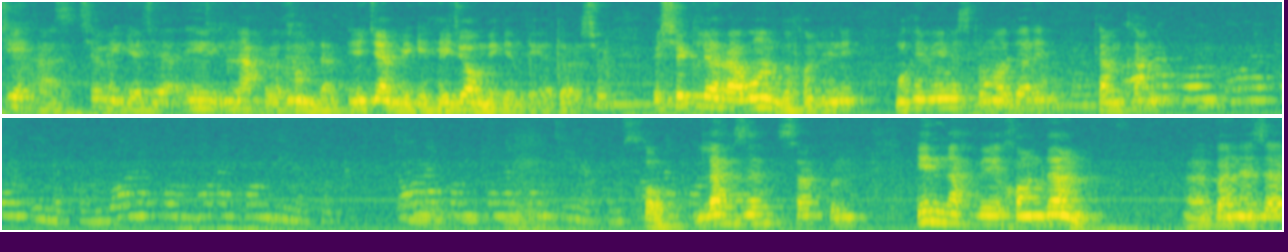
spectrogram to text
چی هست؟ چه میگه؟ این نحوه خواندن. اینجا میگه هجا میگیم دیگه. درست به شکل روان بخوان. یعنی مهم این است که ما داریم کم کم خب لحظه سب کنیم این نحوه خواندن به نظر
